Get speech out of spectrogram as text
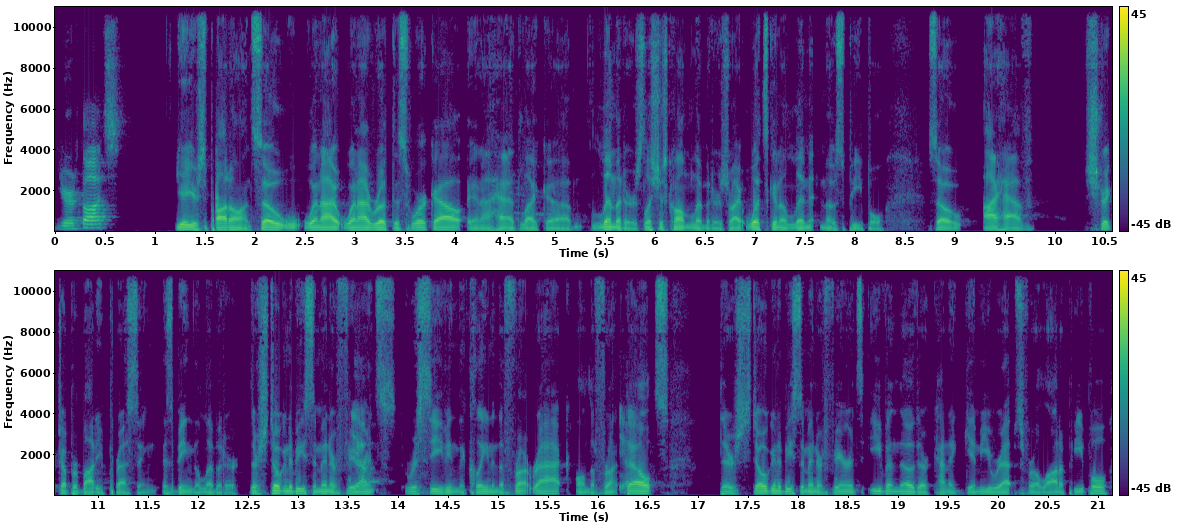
Your thoughts? Yeah, you're spot on. So when I when I wrote this workout and I had like uh, limiters, let's just call them limiters, right? What's going to limit most people? So I have strict upper body pressing as being the limiter. There's still going to be some interference receiving the clean in the front rack on the front Yeah. delts. There's still going to be some interference, even though they're kind of gimme reps for a lot of people.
